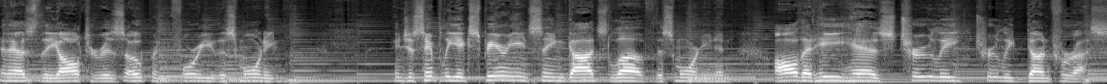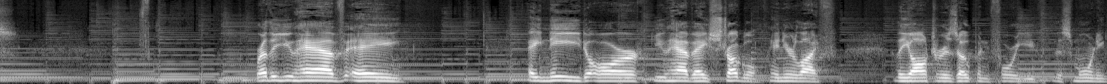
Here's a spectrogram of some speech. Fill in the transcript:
And as the altar is open for you this morning, and just simply experiencing God's love this morning and all that He has truly, truly done for us. Whether you have a, a need or you have a struggle in your life, the altar is open for you this morning.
